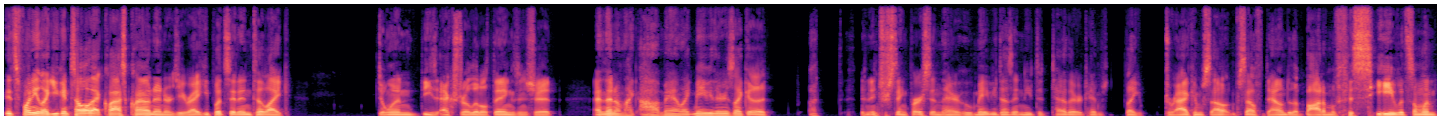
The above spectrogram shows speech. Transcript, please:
it's funny. Like you can tell all that class clown energy, right? He puts it into like doing these extra little things and shit. And then I'm like, oh man, like maybe there's like a an interesting person there who maybe doesn't need to tether him, like drag himself himself down to the bottom of the sea with someone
